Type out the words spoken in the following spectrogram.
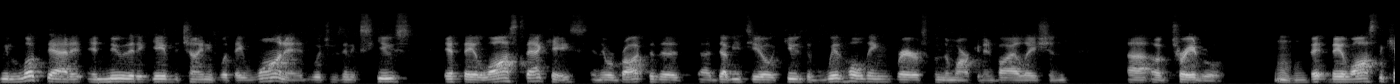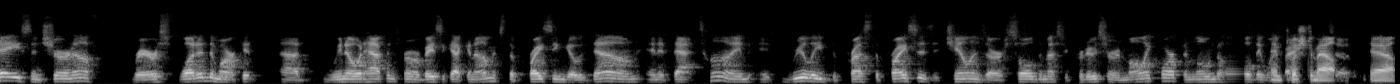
we looked at it and knew that it gave the Chinese what they wanted, which was an excuse if they lost that case and they were brought to the uh, WTO accused of withholding rares from the market in violation uh, of trade rules. Mm-hmm. They, they, lost the case, and sure enough, rares flooded the market. Uh, we know what happens from our basic economics. The pricing goes down, and at that time, it really depressed the prices. It challenged our sole domestic producer in Molycorp, and lo and behold, they went and pushed them out. So, yeah.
